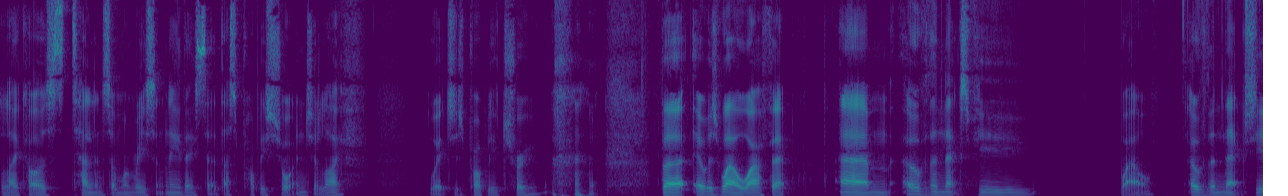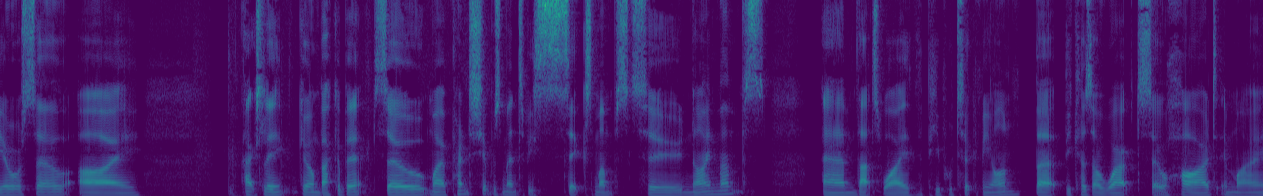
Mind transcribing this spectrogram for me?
like I was telling someone recently, they said that's probably shortened your life, which is probably true. but it was well worth it. Um, over the next few, well, over the next year or so, I actually going back a bit. So my apprenticeship was meant to be six months to nine months. and that's why the people took me on. But because I worked so hard in my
